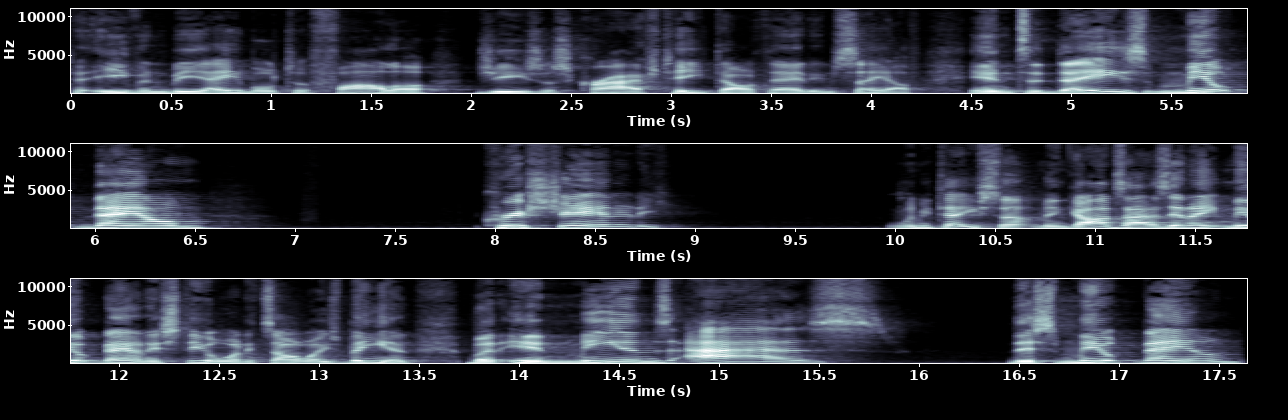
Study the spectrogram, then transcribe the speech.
to even be able to follow Jesus Christ. He taught that himself. In today's milk down Christianity, Let me tell you something. In God's eyes, it ain't milk down. It's still what it's always been. But in men's eyes, this milk down,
